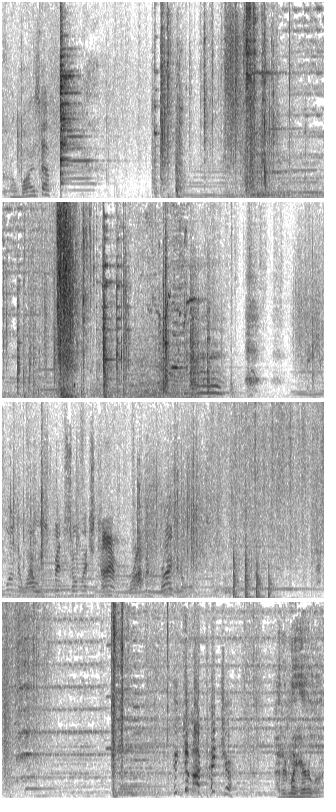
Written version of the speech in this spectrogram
Crowbar's up. You wonder we spent so much time robbing private homes. He took our picture! How did my hair look?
